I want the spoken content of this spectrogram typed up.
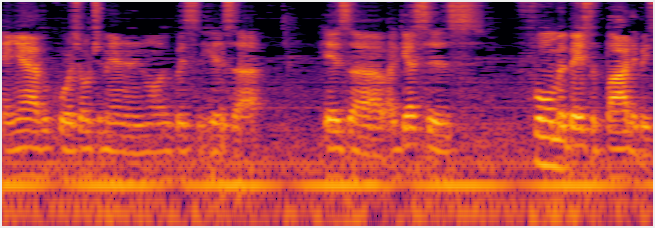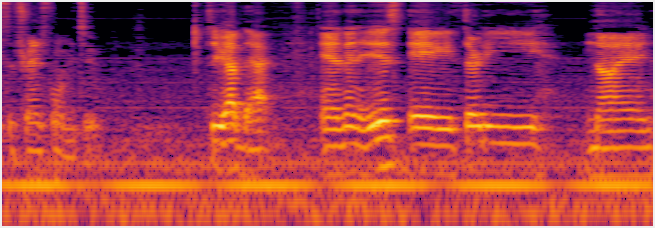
And you have, of course, Ultraman and basically his uh, his uh, I guess his form and base of body, basically transform into. So you have that. And then it is a 39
